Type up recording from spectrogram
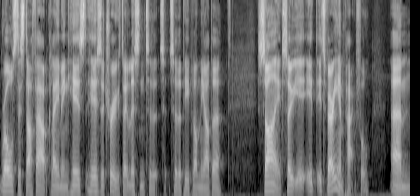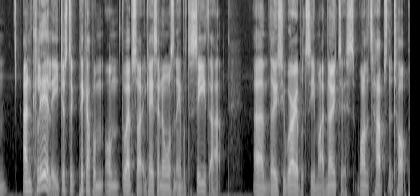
rolls this stuff out, claiming here's here's the truth. Don't listen to the, to, to the people on the other side. So it, it's very impactful. Um, and clearly, just to pick up on, on the website, in case anyone wasn't able to see that, um, those who were able to see might have noticed one of the tabs at the top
